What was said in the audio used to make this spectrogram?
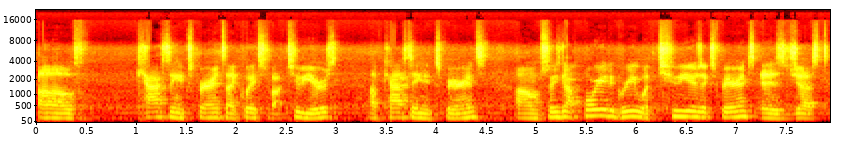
of casting experience. That equates to about two years of casting experience. Um, so he's got four-year degree with two years experience. It is just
